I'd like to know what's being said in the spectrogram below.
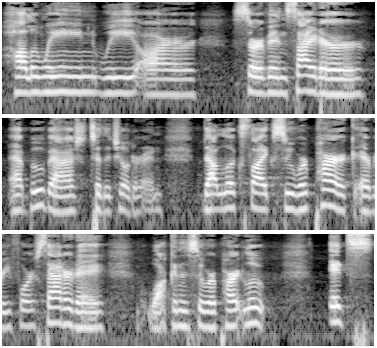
Halloween. We are serving cider at Boo Bash to the children. That looks like Seward Park every fourth Saturday, walking in the Seward Park loop. It's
